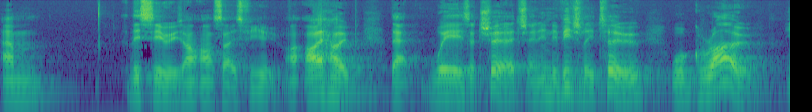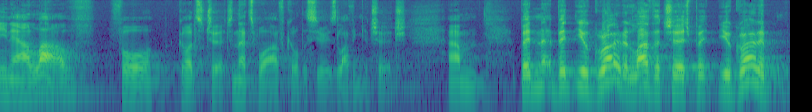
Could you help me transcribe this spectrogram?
um, this series, I'll, I'll, say, is for you. I, I hope that we as a church and individually too will grow in our love for God's church. And that's why I've called the series Loving Your Church. Um, but, but you'll grow to love the church, but you'll grow to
